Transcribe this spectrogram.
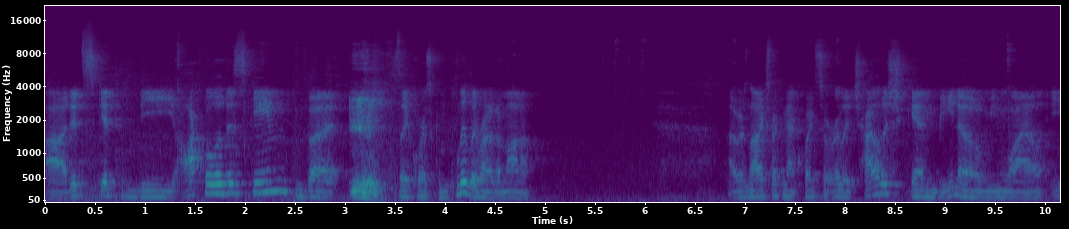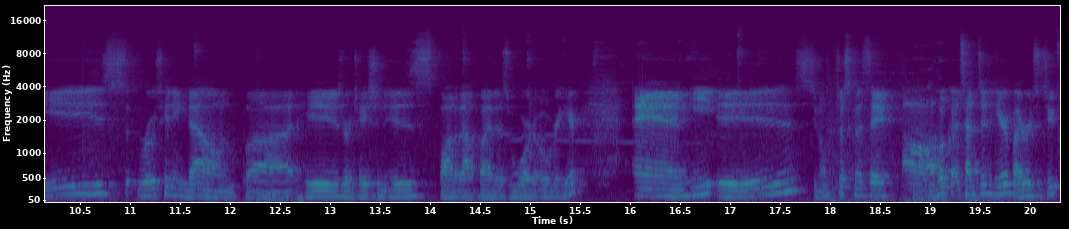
Uh, did skip the Aquila this game, but Xykor's completely run out of mana. I was not expecting that quite so early. Childish Gambino, meanwhile, is rotating down, but his rotation is spotted out by this ward over here. And he is, you know, just going to say uh, hook attempted here by Roostitute,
